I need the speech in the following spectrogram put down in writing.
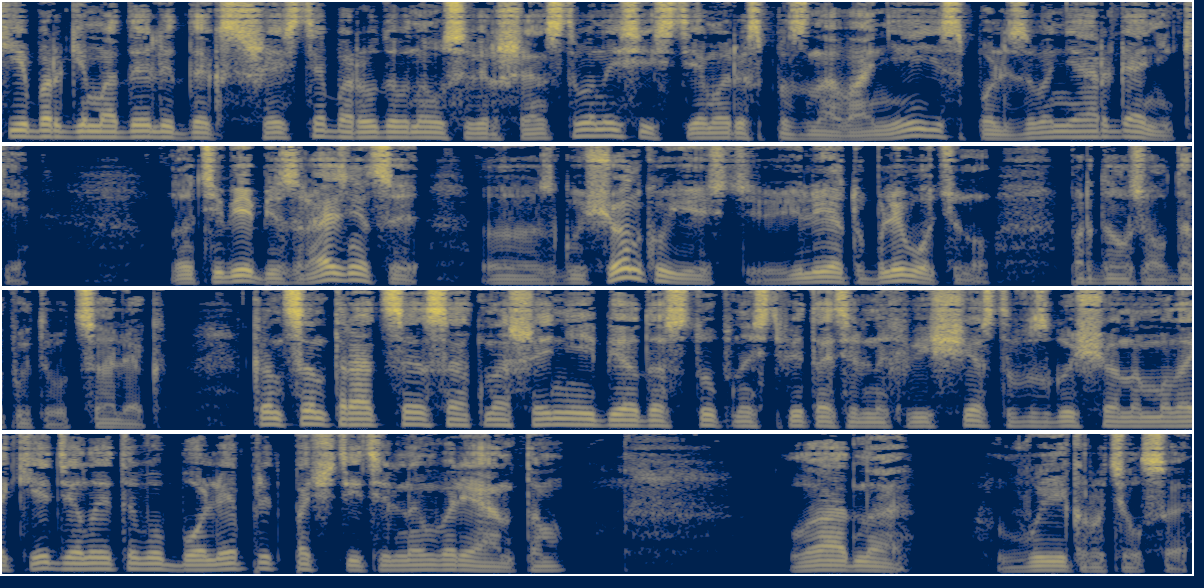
Киборги модели DEX-6 оборудованы усовершенствованной системой распознавания и использования органики. «Но тебе без разницы, э, сгущенку есть или эту блевотину?» — продолжал допытываться Олег. Концентрация, соотношение и биодоступность питательных веществ в сгущенном молоке делает его более предпочтительным вариантом. — Ладно, выкрутился,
